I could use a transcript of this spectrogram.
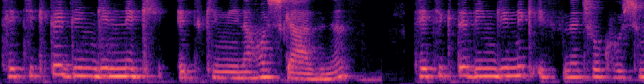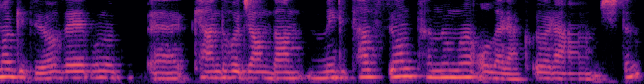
Tetikte Dinginlik etkinliğine hoş geldiniz. Tetikte Dinginlik ismi çok hoşuma gidiyor ve bunu e, kendi hocamdan meditasyon tanımı olarak öğrenmiştim.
